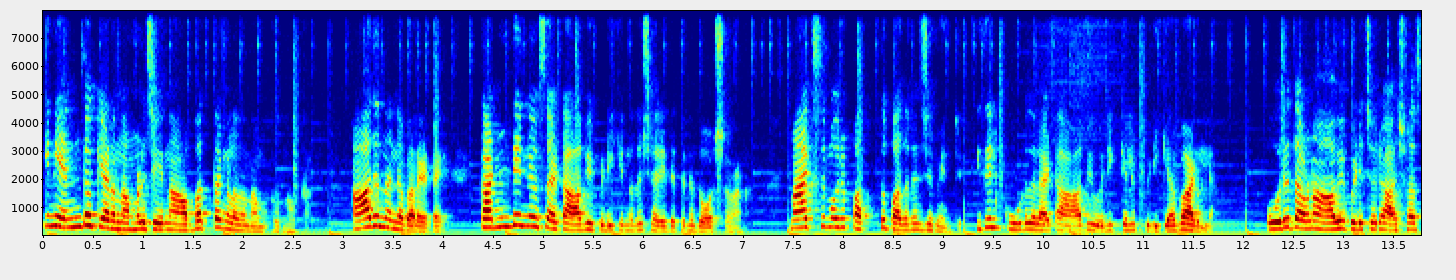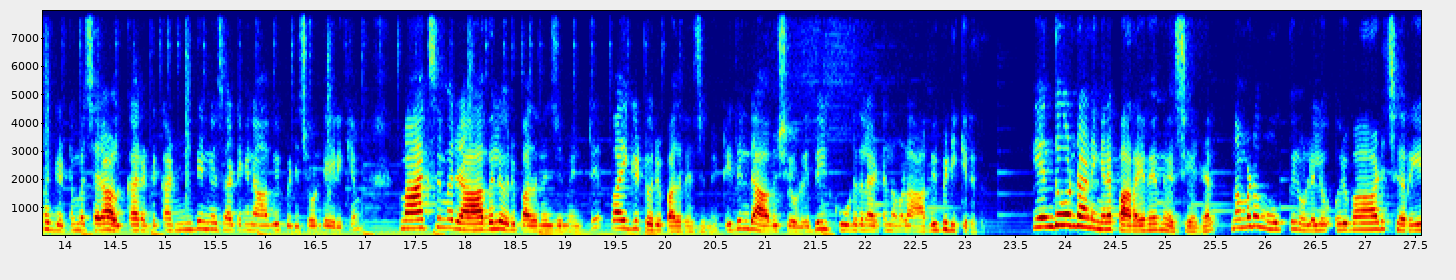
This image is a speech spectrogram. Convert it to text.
ഇനി എന്തൊക്കെയാണ് നമ്മൾ ചെയ്യുന്ന അബദ്ധങ്ങളെന്ന് നമുക്ക് നോക്കാം. ആദ്യം തന്നെ പറയട്ടെ കണ്ടിന്യൂസ് ആയിട്ട് ആവി പിടിക്കുന്നത് ശരീരത്തിന് ദോഷമാണ്. മാക്സിമം ഒരു പത്ത് പതിനഞ്ച് മിനിറ്റ് ഇതിൽ കൂടുതലായിട്ട് ആവി ഒരിക്കലും പിടിക്കാൻ പാടില്ല. ഒരു തവണ ആവി പിടിച്ച ഒരു ആശ്വാസം കിട്ടുമ്പോൾ ചില ആൾക്കാരുണ്ട്. കണ്ടിന്യൂസ് ആയിട്ട് ഇങ്ങനെ ആവി പിടിച്ചുകൊണ്ടേയിരിക്കും മാക്സിമം രാവിലെ ഒരു പതിനഞ്ച് മിനിറ്റ് വൈകിട്ട് ഒരു പതിനഞ്ച് മിനിറ്റ് ഇതിന്റെ ആവശ്യമുള്ളൂ. ഇതിൽ കൂടുതലായിട്ട് നമ്മൾ ആവി പിടിക്കരുത്. എന്തുകൊണ്ടാണ് ഇങ്ങനെ പറയുന്നതെന്ന് വെച്ച് കഴിഞ്ഞാൽ നമ്മുടെ മൂക്കിനുള്ളിൽ ഒരുപാട് ചെറിയ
